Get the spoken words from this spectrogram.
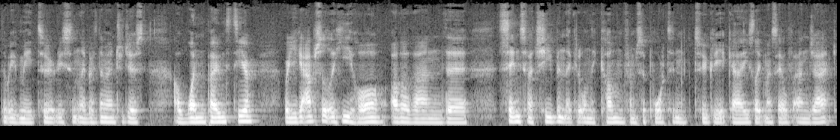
that we've made to it recently. We've now introduced a £1 tier where you get absolutely hee haw other than the sense of achievement that could only come from supporting two great guys like myself and Jack.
